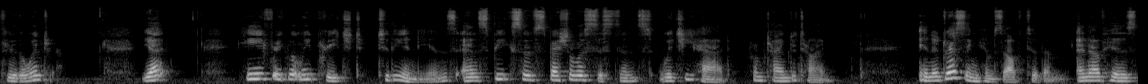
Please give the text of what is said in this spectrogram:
through the winter. Yet, he frequently preached to the Indians and speaks of special assistance which he had from time to time in addressing himself to them, and of his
